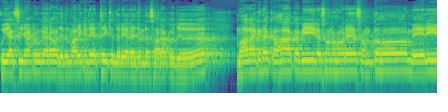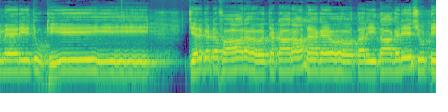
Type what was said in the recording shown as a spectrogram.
ਕੋਈ ਐਕਸੀਡੈਂਟ ਵਗੈਰਾ ਹੋ ਜਾਏ ਤੇ ਮਾਰੇ ਕਹਿੰਦੇ ਇੱਥੇ ਹੀ ਖਿਲਰਿਆ ਰਹਿ ਜਾਂਦਾ ਸਾਰਾ ਕੁਝ। ਮਹਾਰਾਜ ਕਹਿੰਦਾ, ਕਹਾ ਕਬੀਰ, ਸੁਨ ਹੋ ਰੇ ਸੰਤ ਹੋ ਮੇਰੀ ਮੇਰੀ ਝੂਠੀ ਚਿਰਗਟ ਫਾਰ ਚਟਾਰਾ ਲੈ ਗਇਓ ਤਰੀ ਤਾਗਰੀ ਛੁੱਟੀ।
